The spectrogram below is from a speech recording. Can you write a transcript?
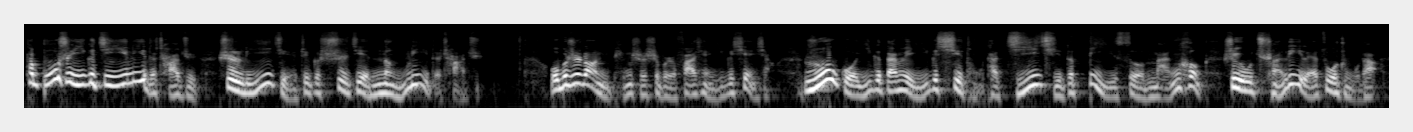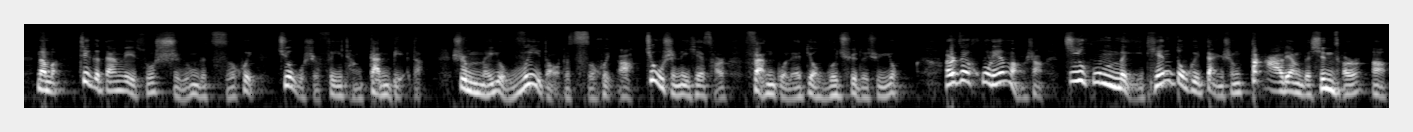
它不是一个记忆力的差距，是理解这个世界能力的差距。我不知道你平时是不是发现一个现象：如果一个单位、一个系统它极其的闭塞蛮横，是由权力来做主的，那么这个单位所使用的词汇就是非常干瘪的，是没有味道的词汇啊，就是那些词儿翻过来调过去的去用。而在互联网上，几乎每天都会诞生大量的新词儿啊，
